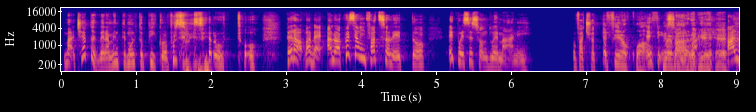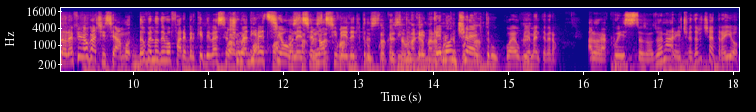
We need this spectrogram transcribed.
Ma certo è veramente molto piccolo, forse mi si è rotto. Però vabbè, allora questo è un fazzoletto e queste sono due mani. Lo faccio a te. E fino qua, E fi- qua. che- Allora, fino a qua ci siamo. Dove lo devo fare? Perché deve esserci Guarda, una qua, qua, direzione, questa- se no si qua. vede il trucco, Questa- questa capito? Che, che non c'è il trucco, eh, ovviamente, però. Allora, queste sono due mani, eccetera, eccetera. Io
